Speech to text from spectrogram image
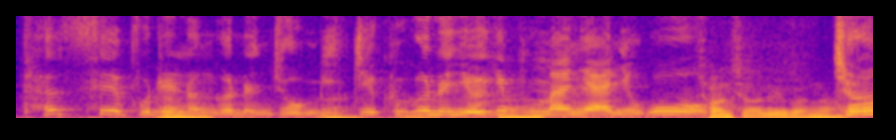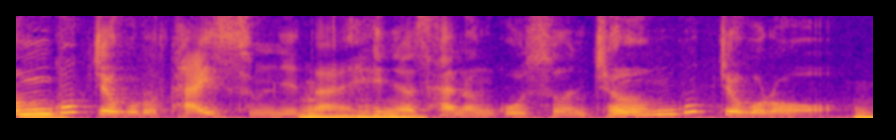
텃세 부리는 거는 좀 있지. 그거는 여기뿐만이 아니고 네. 전체 어디 가나? 전국적으로 다 있습니다. 음, 음, 해녀 사는 곳은 전국적으로 음.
